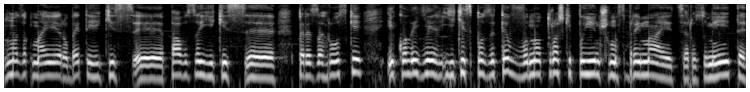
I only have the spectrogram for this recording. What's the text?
мозок має робити якісь е, паузи, якісь е, перезагрузки. І коли є якийсь позитив, воно трошки по-іншому сприймається, розумієте?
